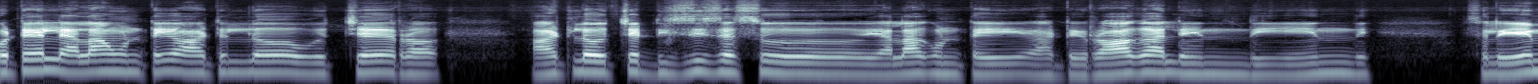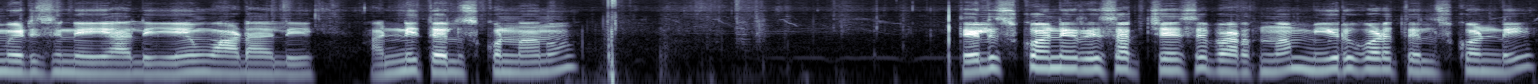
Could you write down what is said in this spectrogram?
పొటేళ్ళు ఎలా ఉంటాయి వాటిల్లో వచ్చే వాటిలో వచ్చే డిసీజెస్ ఎలాగుంటాయి? వాటి రోగాలు ఏంది? ఏంది? అసలు ఏ మెడిసిన్ వేయాలి? ఏం వాడాలి? అన్నీ తెలుసుకున్నాను. తెలుసుకొని రీసెర్చ్ చేసి పెడుతున్నాం. మీరు కూడా తెలుసుకోండి.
